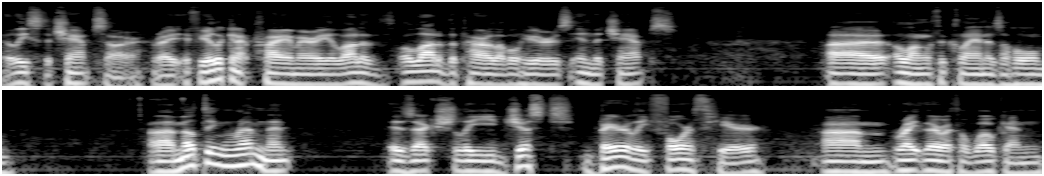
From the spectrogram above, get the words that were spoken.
At least the champs are, right? If you're looking at primary, a lot of a lot of the power level here is in the champs uh, along with the clan as a whole. Uh, Melting Remnant is actually just barely fourth here, um, right there with Awoken,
